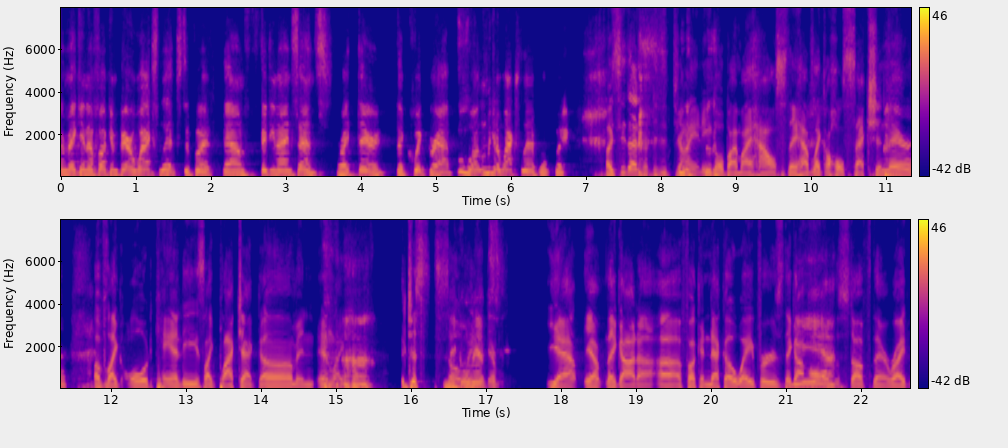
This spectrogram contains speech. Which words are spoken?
They're making a fucking pair of wax lips to put down 59 cents right there. The quick grab. Ooh, let me get a wax lip real quick. I see that at the Giant Eagle by my house. They have like a whole section there of like old candies, like blackjack gum and and like Uh-huh. just so Nickel many nips. diff- Yeah, yeah. They got uh, uh fucking Necco wafers. They got Yeah. all the stuff there, right?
